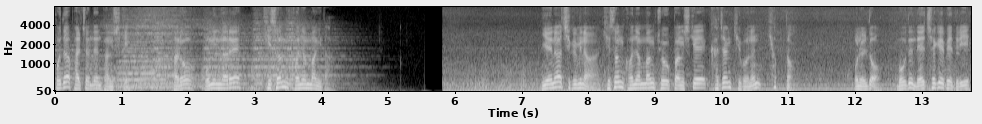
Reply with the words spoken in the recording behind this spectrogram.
보다 발전된 방식이 바로 오늘날의 기선 권연망이다. 예나 지금이나 기선 권연망 조업 방식의 가장 기본은 협동. 오늘도 모두 네 척의 배들이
